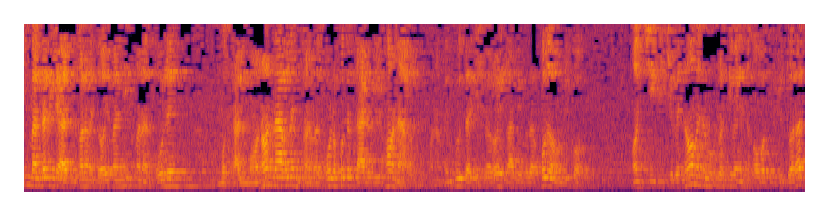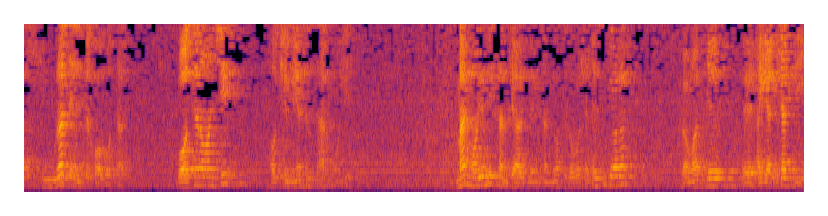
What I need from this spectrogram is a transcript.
این مطلبی که از می‌کنم ادعای من نیست من از قول مسلمانان نقل می‌کنم از قول خود غربی ها نقل می‌کنم امروز در کشورهای غربی و در خود آمریکا آن چیزی که به نام دموکراسی و انتخابات وجود دارد صورت انتخابات است. باطن آن چیز حاکمیت سرمایه. من مایه نیستم که از نویسندگان کتاباشون اسم بیارم و که اگر کسی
